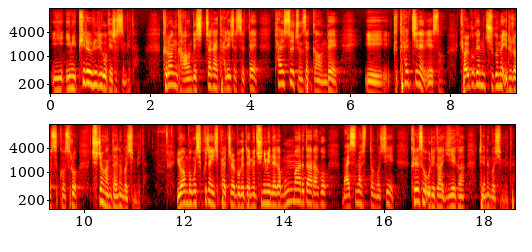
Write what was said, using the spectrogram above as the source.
이- 이미 피를 흘리고 계셨습니다. 그런 가운데 십자가에 달리셨을 때 탈수 증세 가운데 이 그 탈진에 의해서 결국에는 죽음에 이르렀을 것으로 추정한다는 것입니다. 요한복음 19장 28절 보게 되면 주님이 내가 목마르다라고 말씀하셨던 것이 그래서 우리가 이해가 되는 것입니다.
